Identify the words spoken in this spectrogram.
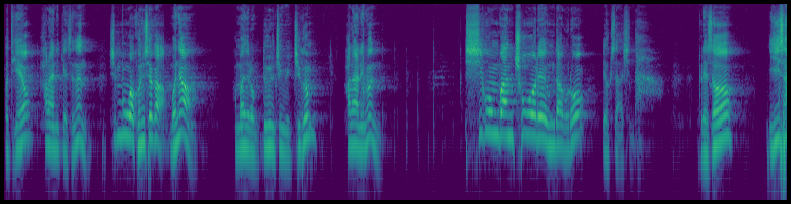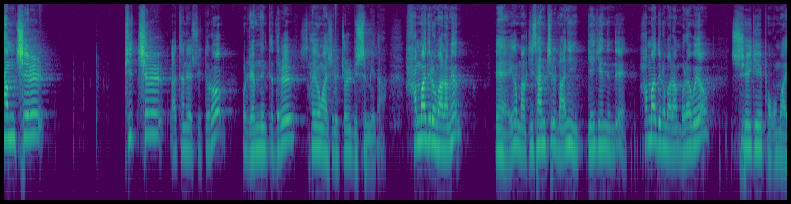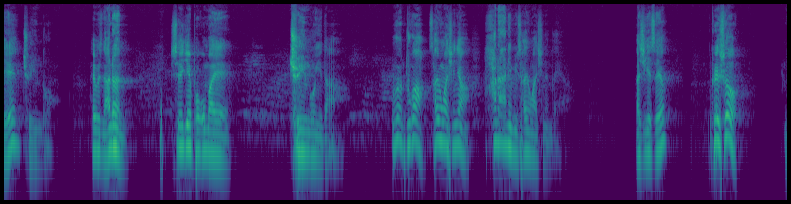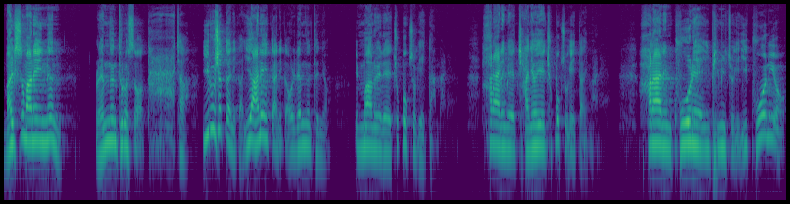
어떻게 해요? 하나님께서는 신분과 권세가 뭐냐? 한마디로 늘 지금, 지금 하나님은 시공간 초월의 응답으로 역사하신다. 그래서 237 빛을 나타낼 수 있도록 우리 렘넌트들을 사용하실 줄 믿습니다. 한마디로 말하면 예, 이거 막 2, 3, 7 많이 얘기했는데 한마디로 말하면 뭐라고요? 세계 복음화의 주인공. 해보세요. 나는 세계 복음화의 주인공이다. 어, 누가 사용하시냐? 하나님이 사용하시는 거예요. 아시겠어요? 그래서 말씀 안에 있는 렘넌트로서 다 자 이루셨다니까 이 안에 있다니까 우리 렘넌트는요 임마누엘의 축복 속에 있단 말이에요 하나님의 자녀의 축복 속에 있다 이 말이에요 하나님 구원의 이 비밀 속에 이 구원이요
